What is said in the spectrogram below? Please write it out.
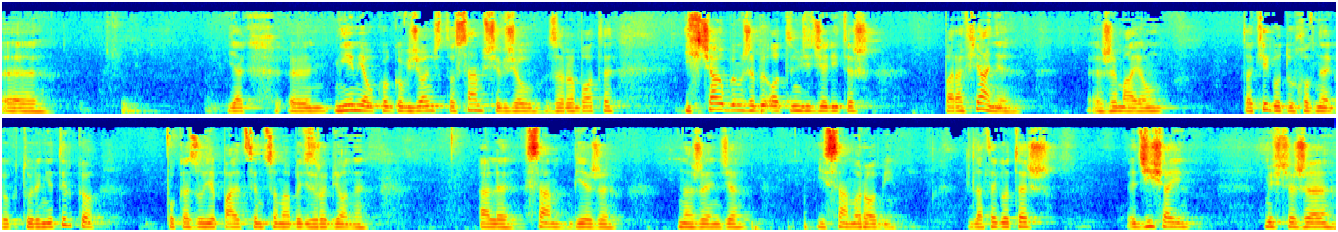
e, jak e, nie miał kogo wziąć, to sam się wziął za robotę i chciałbym, żeby o tym wiedzieli też parafianie, że mają takiego duchownego, który nie tylko pokazuje palcem, co ma być zrobione, ale sam bierze narzędzia i sam robi. Dlatego też dzisiaj myślę, że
